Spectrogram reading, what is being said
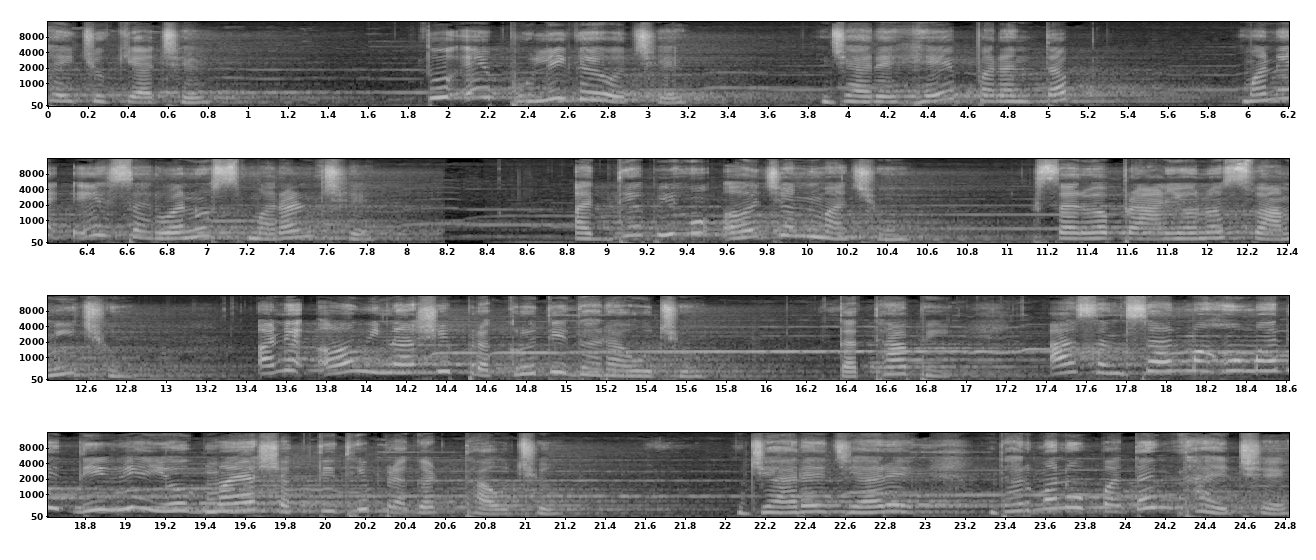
થઈ ચૂક્યા છે. તું એ ભૂલી ગયો છે. જ્યારે હે પરંતપ મને એ સર્વનું સ્મરણ છે. અદ્યપી હું અજન્મા છું. સર્વ પ્રાણીઓનો સ્વામી છું અને અવિનાશી પ્રકૃતિ ધરાવું છું. તથાપિ આ સંસારમાં હું મારી દિવ્ય યોગમાયા શક્તિથી પ્રગટ થાઉં છું. જ્યારે જ્યારે ધર્મનું પતન થાય છે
